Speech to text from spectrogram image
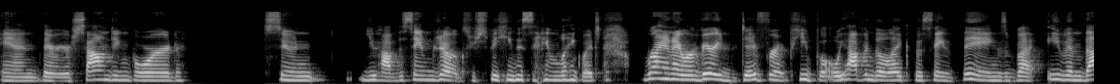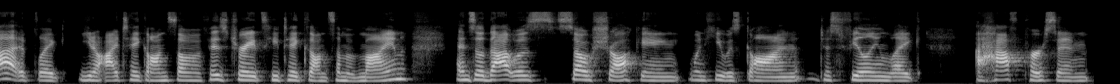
and they're your sounding board. Soon you have the same jokes, you're speaking the same language. Ryan and I were very different people. We happen to like the same things, but even that, it's like, you know, I take on some of his traits, he takes on some of mine. And so that was so shocking when he was gone, just feeling like a half person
